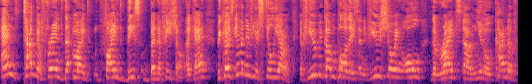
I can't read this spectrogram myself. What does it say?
and tag a friend that might find this beneficial okay? Because even if you're still young if you become polished and if you're showing all the right um, you know kind of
